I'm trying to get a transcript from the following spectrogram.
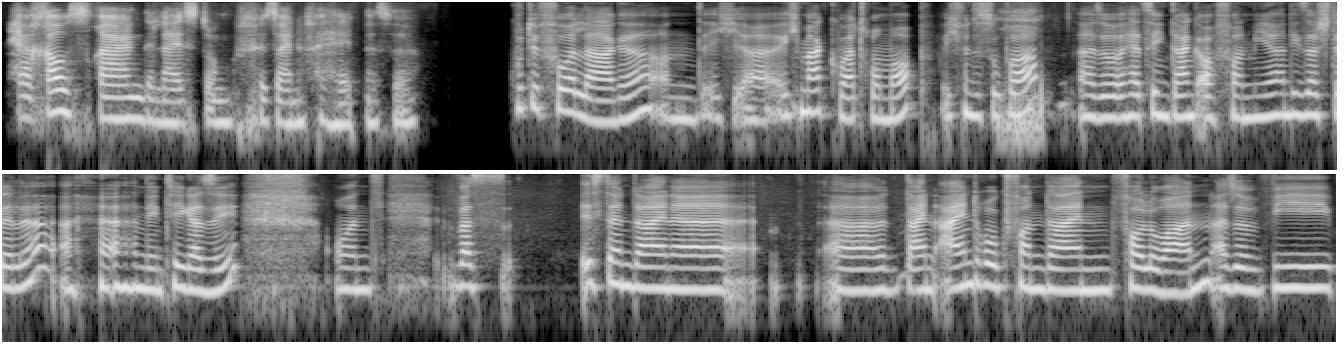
herausragende Leistung für seine Verhältnisse gute Vorlage und ich, äh, ich mag Quattro Mob. Ich finde es super. Also herzlichen Dank auch von mir an dieser Stelle an den Tegersee. Und was ist denn deine, äh, dein Eindruck von deinen Followern? Also wie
